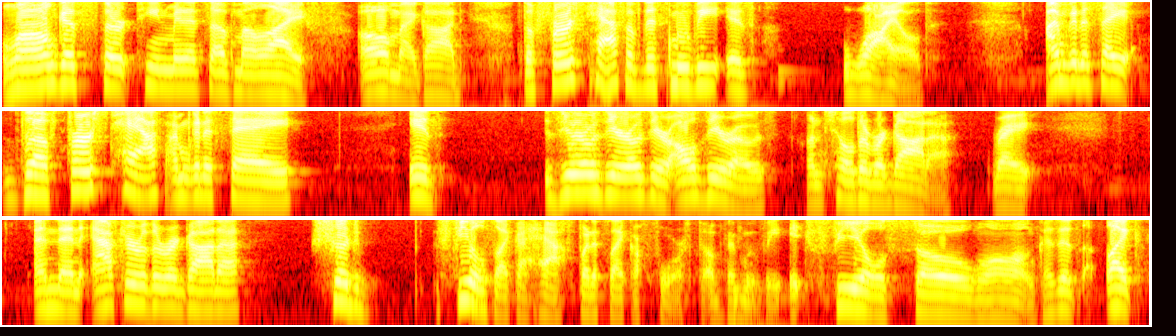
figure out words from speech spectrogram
longest 13 minutes of my life. Oh my god. The first half of this movie is wild. I'm going to say the first half I'm going to say is zero zero zero all zeros until the regatta, right? And then after the regatta should feels like a half, but it's like a fourth of the movie. It feels so long because it's like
